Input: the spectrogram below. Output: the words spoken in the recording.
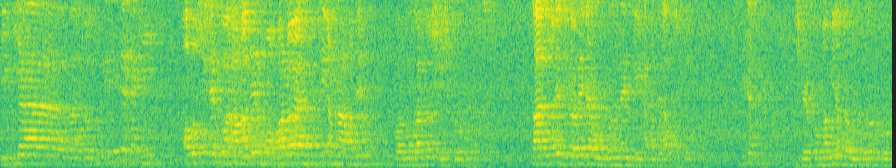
দ্বিতীয়া বা চতুর্থী থেকে নাকি? অবশ্যই দেখো আমাদের মহালয়ার মধ্যেই আমরা আমাদের কর্মকাণ্ড শেষ করে ফেলেছি। তারপরে যেভাবে যা উদ্বোধনের ডেট আমাদের আসবে ঠিক আছে? সেরকমভাবেই আমরা উদ্বোধন করব।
